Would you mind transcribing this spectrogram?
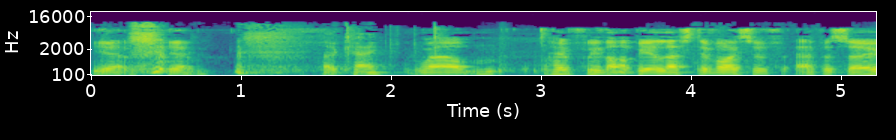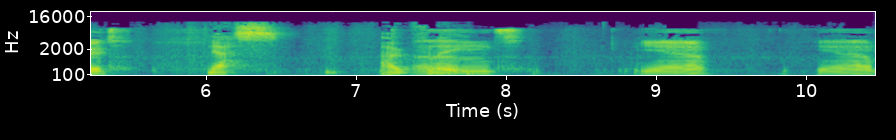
Yeah, yeah. Okay. Well, hopefully that'll be a less divisive episode. Yes. Hopefully. And yeah, yeah.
